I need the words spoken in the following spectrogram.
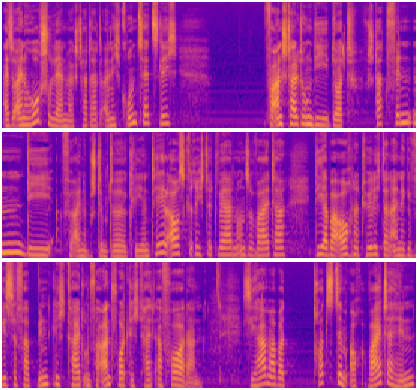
Also eine Hochschullernwerkstatt hat eigentlich grundsätzlich Veranstaltungen, die dort stattfinden, die für eine bestimmte Klientel ausgerichtet werden und so weiter, die aber auch natürlich dann eine gewisse Verbindlichkeit und Verantwortlichkeit erfordern. Sie haben aber trotzdem auch weiterhin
